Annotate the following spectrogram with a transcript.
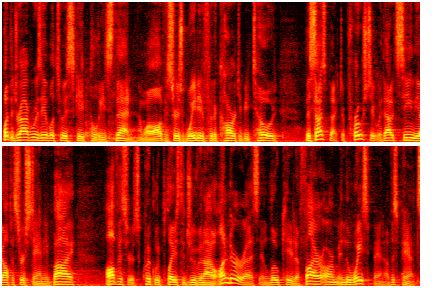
but the driver was able to escape police then. And while officers waited for the car to be towed, the suspect approached it without seeing the officer standing by. Officers quickly placed the juvenile under arrest and located a firearm in the waistband of his pants.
